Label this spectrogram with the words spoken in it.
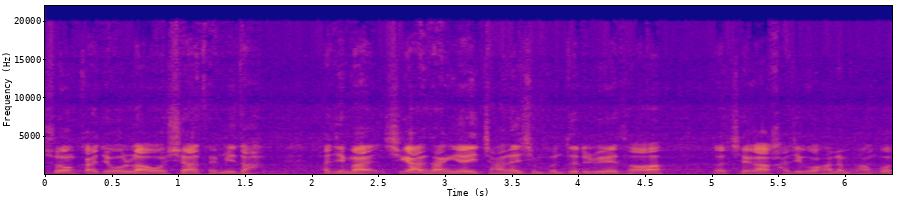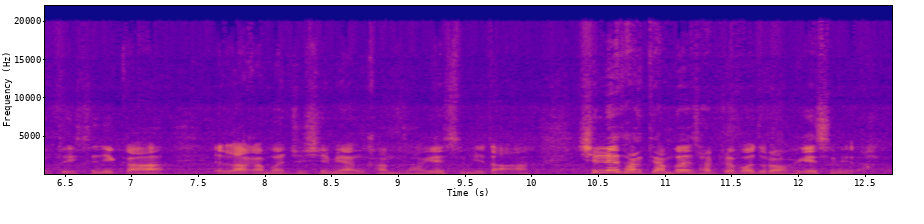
수원까지 올라오셔야 됩니다. 하지만 시간상 여의치 않으신 분들을 위해서 또 제가 가지고 가는 방법도 있으니까 연락 한번 주시면 감사하겠습니다. 실내 상태 한번 살펴보도록 하겠습니다.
